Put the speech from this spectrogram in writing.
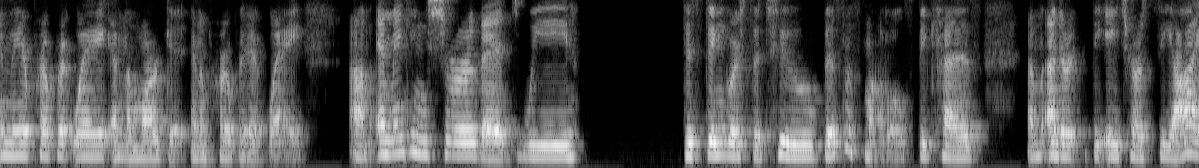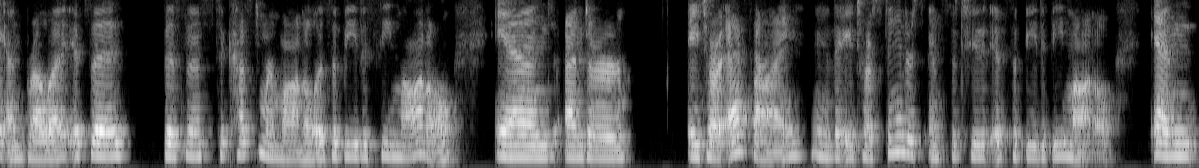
in the appropriate way and the market in appropriate way. Um, and making sure that we distinguish the two business models because um, under the HRCI umbrella, it's a business to customer model, it's a B2C model. And under HRSI and the HR Standards Institute, it's a B2B model. And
